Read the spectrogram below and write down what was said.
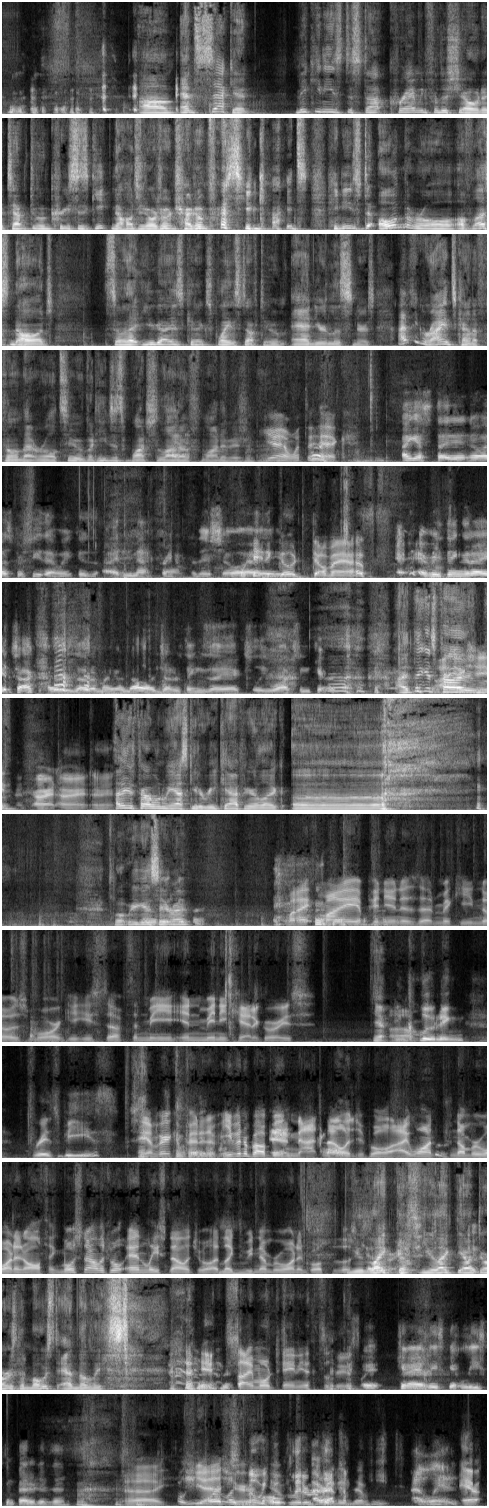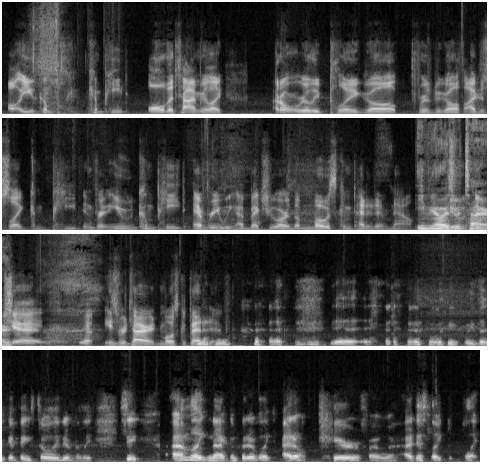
um, and second, Mickey needs to stop cramming for the show and attempt to increase his geek knowledge in order to try to impress you guys. He needs to own the role of less knowledge so that you guys can explain stuff to him and your listeners. I think Ryan's kind of filling that role too, but he just watched a lot of WandaVision. Yeah, what the heck? I guess I didn't know I was perceived that way because I did not cram for this show. Way I, to go, dumbass. Everything that I talk about is out of my own knowledge, out of things I actually watch and care about. I think it's probably. actually- All right, all right, all right. I think it's probably when we ask you to recap and you're like, uh. what were you gonna say, A Ryan? different. My my opinion is that Mickey knows more geeky stuff than me in many categories. Yep. Um, Including frisbees. See, I'm very competitive, even about being not knowledgeable. I want number one in all things, most knowledgeable and least knowledgeable. I'd like to be number one in both of those. You like the you like the outdoors the most and the least. simultaneously. Wait, can I at least get least competitive then? Uh, Oh, you yeah, like sure. No, you literally competitive. compete. I win. Oh, You com- compete all the time. You're like, I don't really play golf, frisbee golf. I just like compete. And you compete every week. I bet you are the most competitive now. Even though he's You- retired. Yep, he's retired. Most competitive. yeah, we, we look at things totally differently. See, I'm like not competitive. Like I don't care if I win. I just like to play.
